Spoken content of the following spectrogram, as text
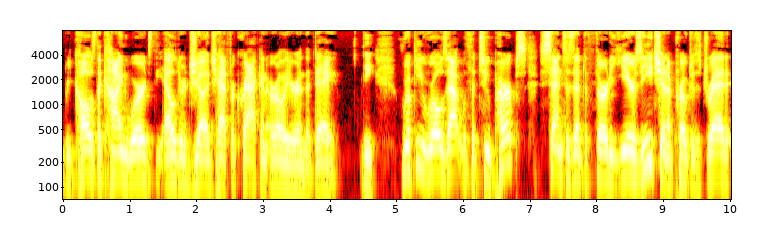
recalls the kind words the elder judge had for Kraken earlier in the day. The rookie rolls out with the two perps, sentences them to 30 years each, and approaches Dredd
